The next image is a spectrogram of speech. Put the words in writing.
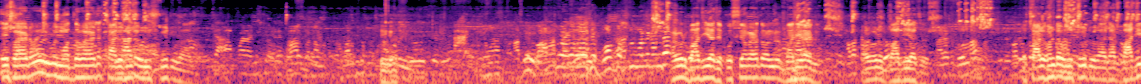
এই পায়রাটাও ওই- ওই মধ্য পায়রাটা চার ঘণ্টা উনিশ মিনিট উড়া আছে। ঠিক আছে। আর ওর বাজি আছে পশ্চিমা পায়রা তো বাজি হয় না। আর ওর বাজি আছে। চার ঘণ্টা উনিশ মিনিট উড়া আছে। আর বাজি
